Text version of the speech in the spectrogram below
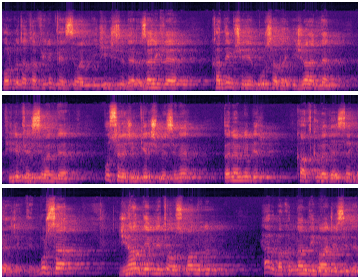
Korkut Ata Film Festivali'nin ikincisi de özellikle Kadimşehir Bursa'da icra edilen film festivali de bu sürecin gelişmesine önemli bir katkı ve destek verecektir. Bursa, Cihan Devleti Osmanlı'nın her bakımdan divacesidir.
